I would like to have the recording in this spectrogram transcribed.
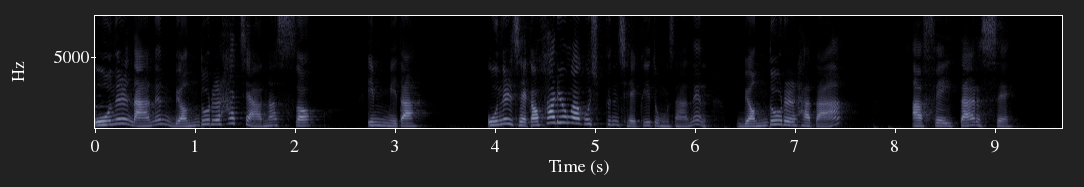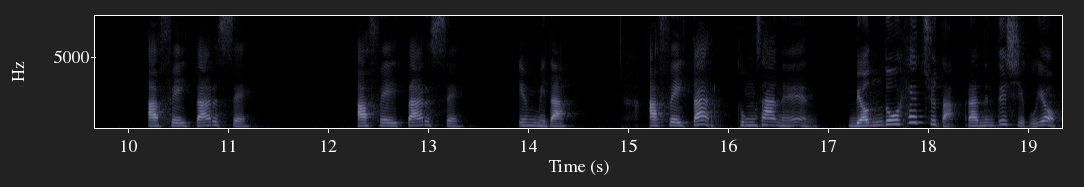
오늘 나는 면도를 하지 않았어 입니다. 오늘 제가 활용하고 싶은 제귀 동사는 면도를 하다 afeitarse afeitarse afeitarse 입니다. afeitar 동사는 면도해주다 라는 뜻이고요.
